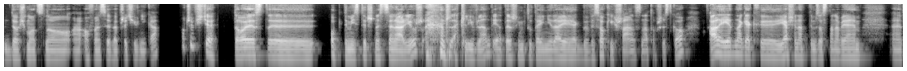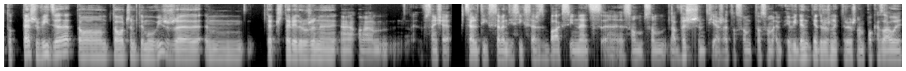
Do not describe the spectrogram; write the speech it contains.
dość mocno e, ofensywę przeciwnika. Oczywiście to jest y, optymistyczny scenariusz dla Cleveland. Ja też im tutaj nie daję jakby wysokich szans na to wszystko, ale jednak jak y, ja się nad tym zastanawiałem, e, to też widzę to, to o czym ty mówisz, że te cztery drużyny, e, w sensie Celtics, 76ers, Bucks i Nets e, są, są na wyższym tierze. To są, to są ewidentnie drużyny, które już nam pokazały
